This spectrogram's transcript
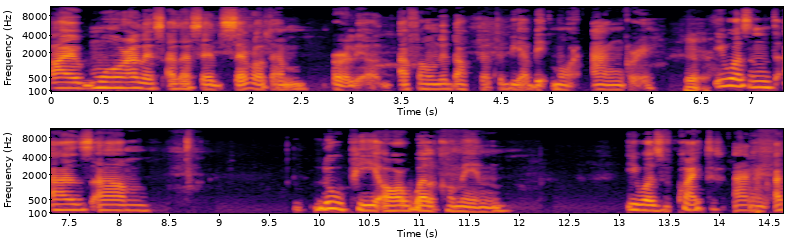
I more or less, as I said several times earlier, I found the doctor to be a bit more angry. Yeah, He wasn't as um loopy or welcoming. He was quite angry. I,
